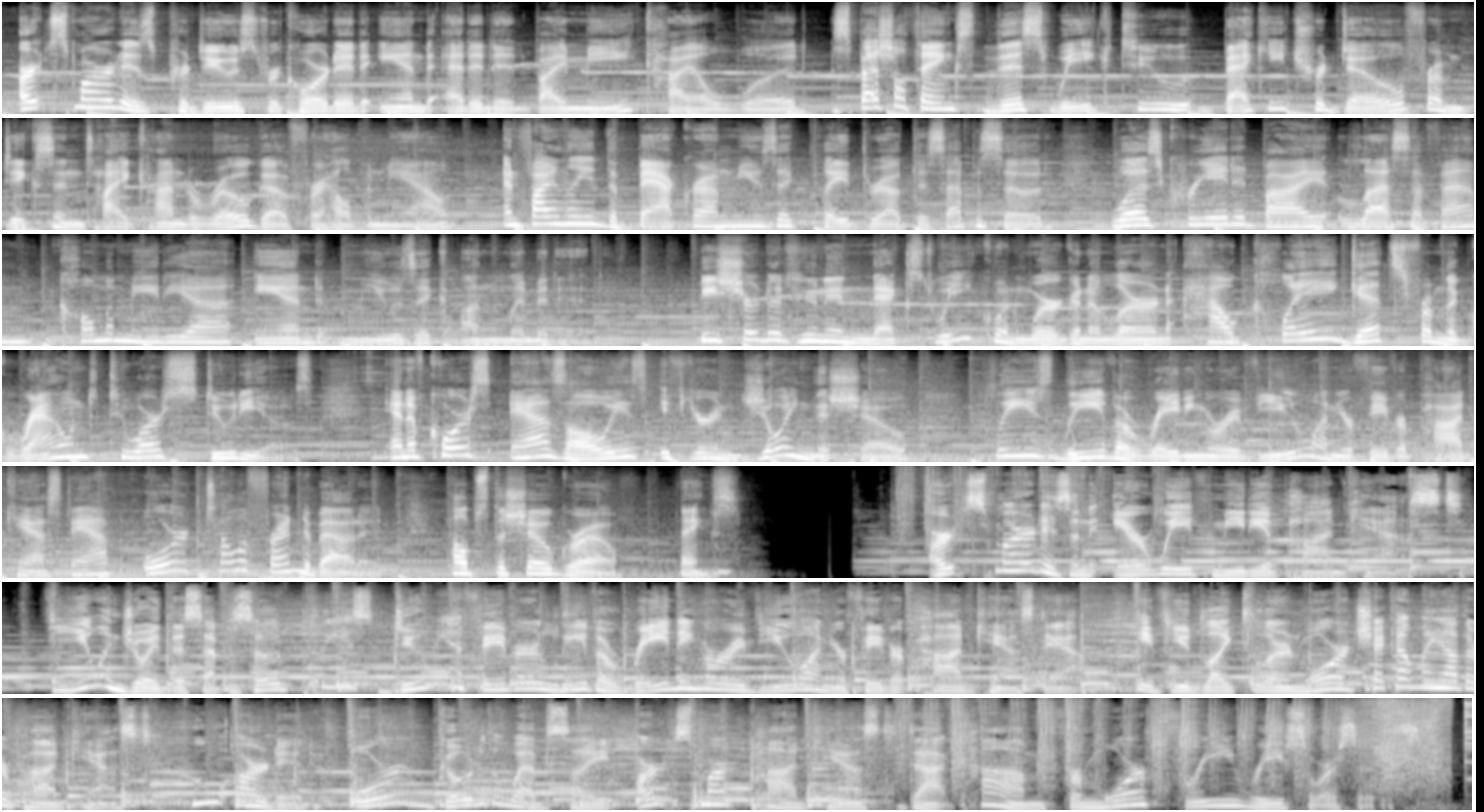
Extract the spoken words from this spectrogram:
ArtSmart is produced, recorded, and edited by me, Kyle Wood. Special thanks this week to Becky Trudeau from Dixon Ticonderoga for helping me out. And finally, the background music played throughout this episode was created by Les FM, Coma Media, and Music Unlimited. Be sure to tune in next week when we're going to learn how clay gets from the ground to our studios. And of course, as always, if you're enjoying this show, please leave a rating or review on your favorite podcast app or tell a friend about it. Helps the show grow. Thanks. ArtSmart is an airwave media podcast. If you enjoyed this episode, please do me a favor, leave a rating or review on your favorite podcast app. If you'd like to learn more, check out my other podcast, Who Arted, or go to the website artsmartpodcast.com for more free resources.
